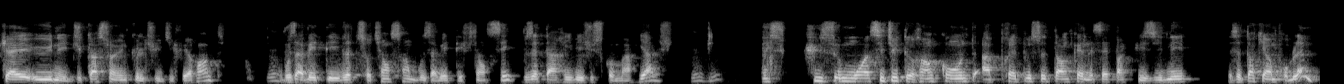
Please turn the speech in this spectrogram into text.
qui a eu une éducation et une culture différente. Mhm. Vous avez été, vous êtes sortis ensemble, vous avez été fiancés, vous êtes arrivés jusqu'au mariage. Mhm. Excuse-moi, si tu te rends compte après tout ce temps qu'elle ne sait pas cuisiner, c'est toi qui as un problème.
